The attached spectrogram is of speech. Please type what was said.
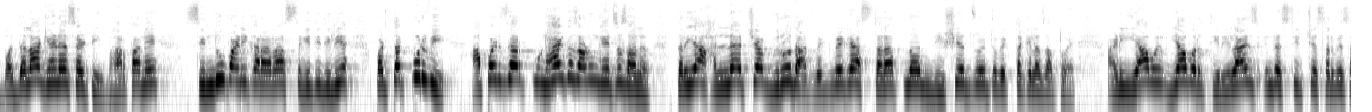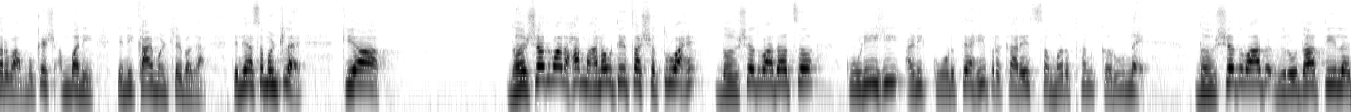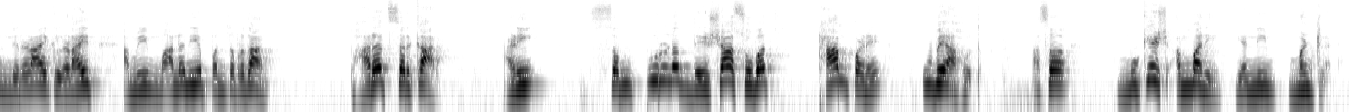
बदला घेण्यासाठी भारताने सिंधू पाणी कराराला स्थगिती दिली आहे. पण तत्पूर्वी आपण जर पुन्हा एकदा जाणून घ्यायचं झालं तर या हल्ल्याच्या विरोधात वेगवेगळ्या स्तरातनं निषेध जो आहे तो व्यक्त केला जातो आहे आणि या यावरती रिलायन्स इंडस्ट्रीजचे सर्वे सर्वा मुकेश अंबानी यांनी काय म्हटलंय बघा. त्यांनी असं म्हटलं आहे की दहशतवाद हा मानवतेचा शत्रू आहे. दहशतवादाचं कुणीही आणि कोणत्याही प्रकारे समर्थन करू नये. दहशतवाद विरोधातील निर्णायक लढाईत आम्ही माननीय पंतप्रधान भारत सरकार आणि संपूर्ण देशासोबत ठामपणे उभे आहोत असं मुकेश अंबानी यांनी म्हटलं आहे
